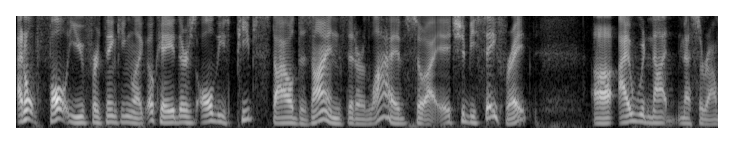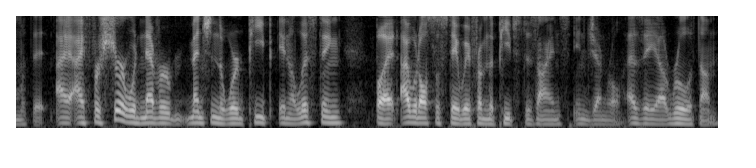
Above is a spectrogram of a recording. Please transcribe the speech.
I don't fault you for thinking like, okay, there's all these Peeps style designs that are live, so I, it should be safe, right? Uh, I would not mess around with it. I, I for sure would never mention the word Peep in a listing but I would also stay away from the Peeps designs in general as a uh, rule of thumb.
